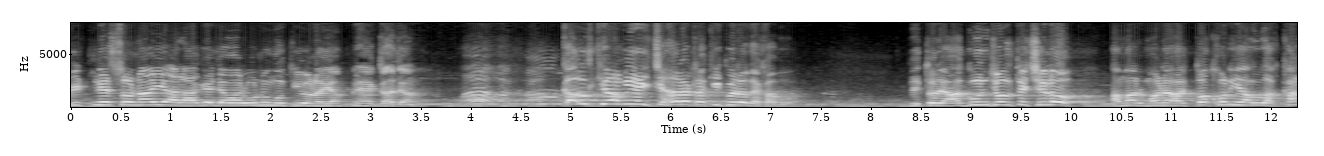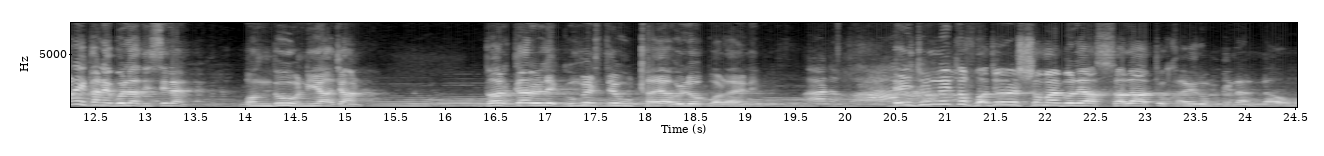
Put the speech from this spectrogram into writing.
ফিটনেসও নাই আর আগে যাওয়ার অনুমতিও নাই। আপনি একা যান। কালকে আমি এই চেহারাটা কি করে দেখাবো? ভিতরে আগুন জ্বলতে ছিল আমার মনে হয় তখনই আল্লাহ কানে কানে বলে দিছিলেন বন্ধু নিয়া যান। দরকার হইলে ঘুমের তে উঠায়া হইলেও পড়ায় নিব। এই জন্যই তো ফজরের সময় বলে আসসালাতু খায়রুম মিনান নাওম।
